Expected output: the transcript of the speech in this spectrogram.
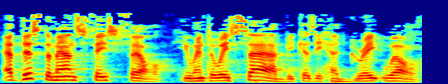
At this the man's face fell. He went away sad because he had great wealth.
